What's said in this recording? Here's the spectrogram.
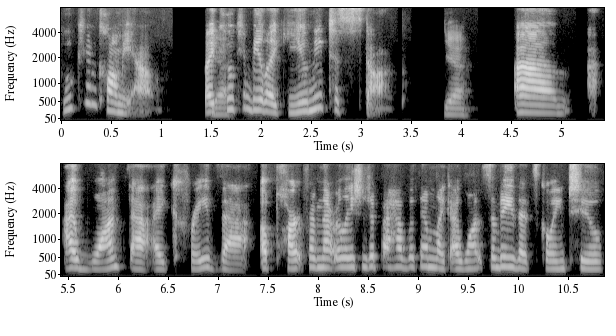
who can call me out? Like yeah. who can be like you need to stop. Yeah. Um i want that i crave that. Apart from that relationship i have with him like i want somebody that's going to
